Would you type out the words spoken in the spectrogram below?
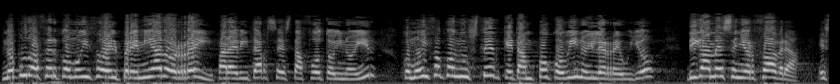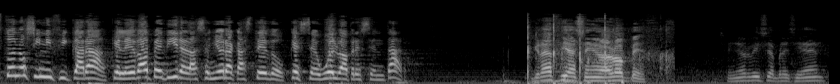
¿no pudo hacer como hizo el premiado rey para evitarse esta foto y no ir? Como hizo con usted, que tampoco vino y le rehuyó. Dígame, señor Fabra, ¿esto no significará que le va a pedir a la señora Castedo que se vuelva a presentar? Gracias, señora López. Señor vicepresidente.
